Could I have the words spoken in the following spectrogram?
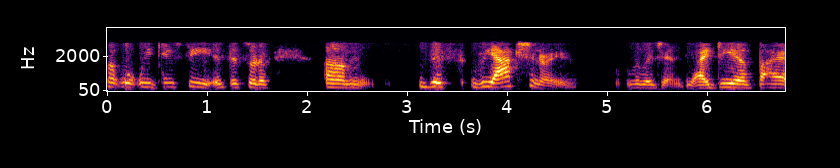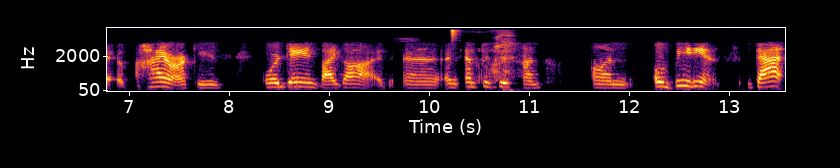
but what we do see is this sort of um, this reactionary religion, the idea of bi- hierarchies ordained by God, uh, an emphasis on on obedience. That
